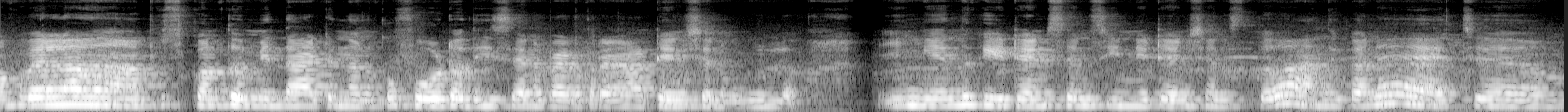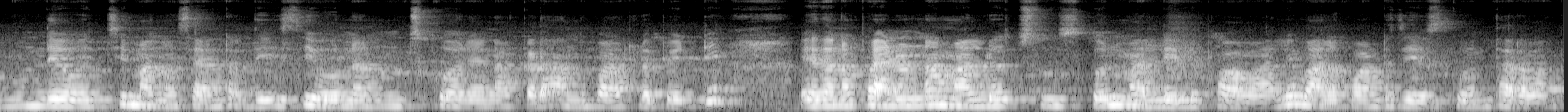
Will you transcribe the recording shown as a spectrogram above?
ఒకవేళ పుస్తకం తొమ్మిది దాటింది అనుకో ఫోటో తీసాను పెడతారు ఆ టెన్షన్ ఊళ్ళో? ఇంకెందుకు ఈ టెన్షన్స్ ఇన్ని టెన్షన్స్తో? అందుకనే ముందే వచ్చి మనం సెంటర్ తీసి ఎవరిని ఉంచుకొని అక్కడ అందుబాటులో పెట్టి ఏదైనా పని ఉన్నా మళ్ళీ చూసుకొని మళ్ళీ వెళ్ళిపోవాలి వాళ్ళకి వంట చేసుకున్న తర్వాత.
